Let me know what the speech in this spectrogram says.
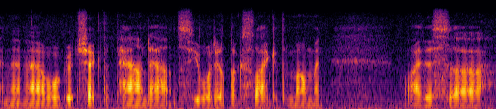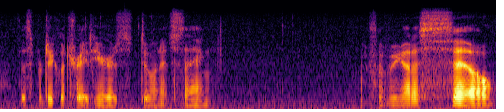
and then uh, we'll go check the pound out and see what it looks like at the moment. Why this, uh, this particular trade here is doing its thing. So we got a sell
